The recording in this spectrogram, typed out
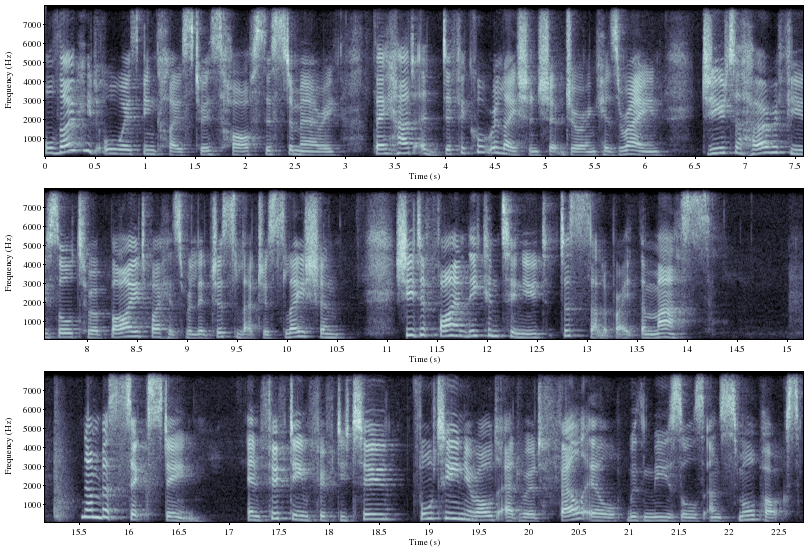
Although he'd always been close to his half sister Mary, they had a difficult relationship during his reign due to her refusal to abide by his religious legislation. She defiantly continued to celebrate the Mass. Number 16. In 1552, 14 year old Edward fell ill with measles and smallpox.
